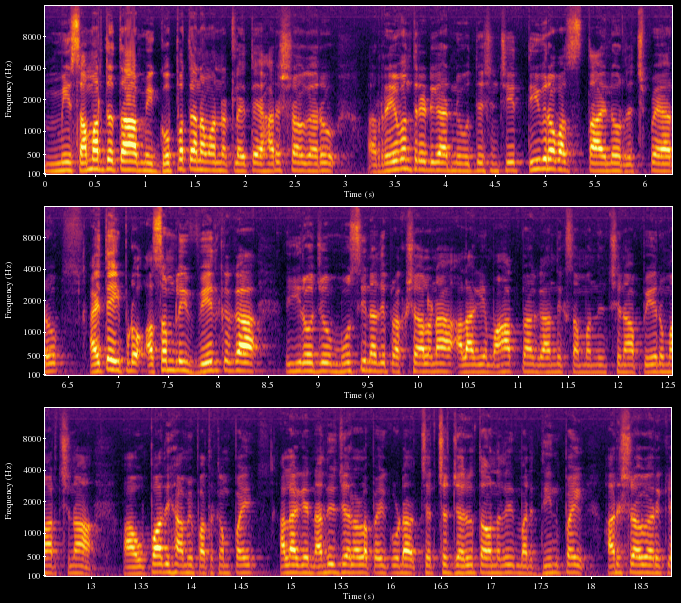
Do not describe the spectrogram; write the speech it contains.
మీ సమర్థత మీ గొప్పతనం అన్నట్లయితే హరీష్ రావు గారు రేవంత్ రెడ్డి గారిని ఉద్దేశించి తీవ్ర స్థాయిలో రెచ్చిపోయారు. అయితే ఇప్పుడు అసెంబ్లీ వేదికగా ఈరోజు మూసీ నది ప్రక్షాళన అలాగే మహాత్మా గాంధీకి సంబంధించిన పేరు మార్చిన ఆ ఉపాధి హామీ పథకంపై అలాగే నదీ జలాలపై కూడా చర్చ జరుగుతూ ఉన్నది. మరి దీనిపై హరీష్ రావు గారికి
